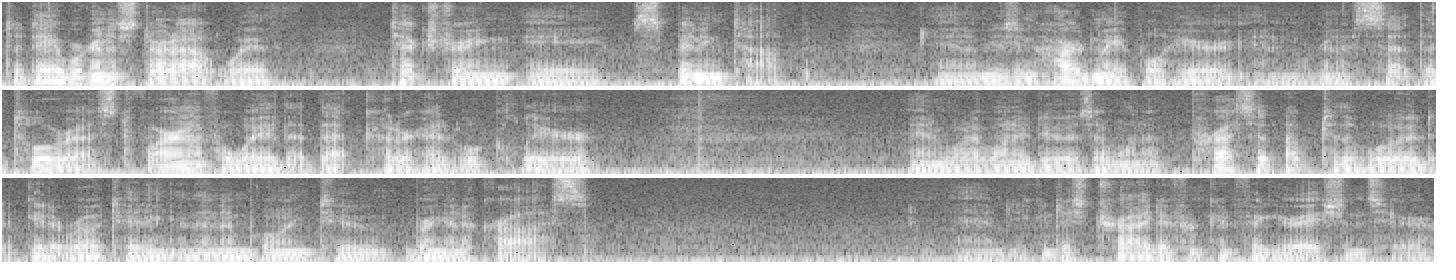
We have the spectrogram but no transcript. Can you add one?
Today we're going to start out with texturing a spinning top. And I'm using hard maple here, and we're going to set the tool rest far enough away that that cutter head will clear. And what I want to do is I want to press it up to the wood, get it rotating, and then I'm going to bring it across. And you can just try different configurations here.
